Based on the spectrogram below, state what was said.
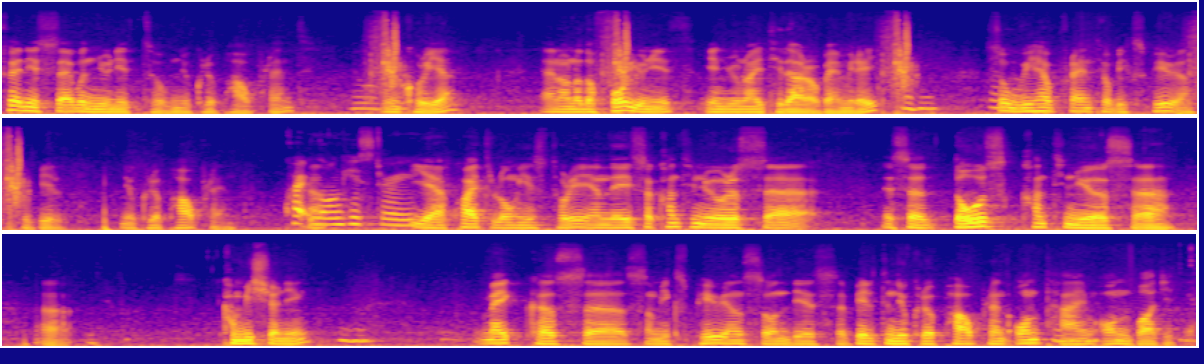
27 units of nuclear power plant in Korea and another four units in United Arab Emirates. So we have plenty of experience to build nuclear power plant. Quite Yeah. long history. Yeah, quite long history, and it's a continuous. Uh, it's a those continuous uh, uh, commissioning make us uh, some experience on this uh, built nuclear power plant on time, on budget. Yeah.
